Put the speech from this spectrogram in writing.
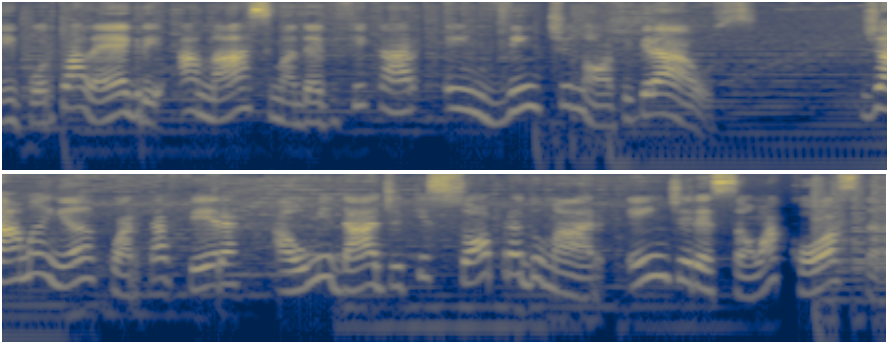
Em Porto Alegre, a máxima deve ficar em 29 graus. Já amanhã, quarta-feira, a umidade que sopra do mar em direção à costa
